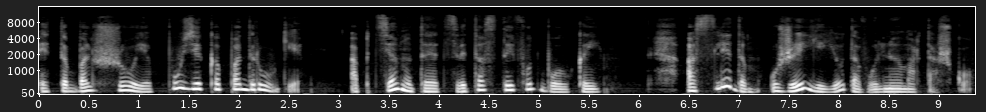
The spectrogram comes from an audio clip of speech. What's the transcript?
это большое пузико подруги, обтянутое цветастой футболкой, а следом уже ее довольную мордашку.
